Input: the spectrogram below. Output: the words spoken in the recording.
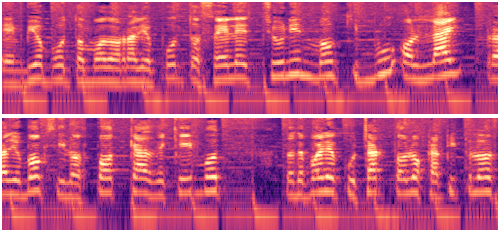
envío.modoradio.cl, Tuning, Monkey Boo Online, Radio Box y los podcasts de K-Mod donde pueden escuchar todos los capítulos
